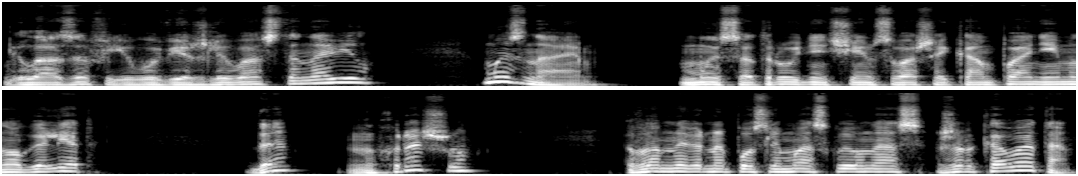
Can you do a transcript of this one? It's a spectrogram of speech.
Глазов его вежливо остановил. «Мы знаем. Мы сотрудничаем с вашей компанией много лет». «Да? Ну хорошо. Вам, наверное, после Москвы у нас жарковато,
